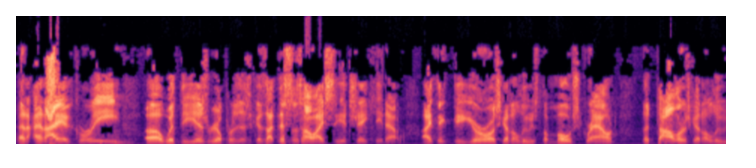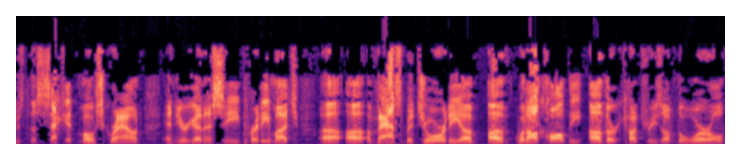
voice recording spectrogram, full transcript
And, and I agree uh, with the Israel position because this is how I see it shaking out. I think the euro is going to lose the most ground. The dollar is going to lose the second most ground, and you're going to see pretty much uh, a, a vast majority of, of what I'll call the other countries of the world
